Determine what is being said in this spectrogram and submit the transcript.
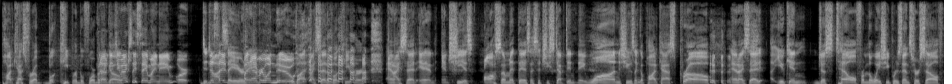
podcast for a bookkeeper before, but no, I go, did you actually say my name or Did just not say your but name. everyone knew. but I said a bookkeeper, and I said, and and she is awesome at this. I said she stepped in day one. She was like a podcast pro, and I said you can just tell from the way she presents herself,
